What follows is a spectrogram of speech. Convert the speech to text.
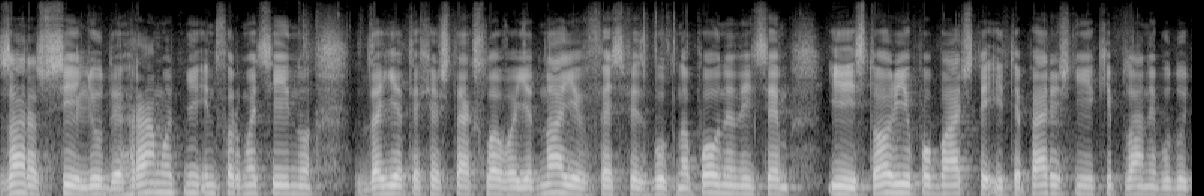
зараз всі люди грамотні інформаційно, даєте хештег слово єднає, весь Фейсбук наповнений цим, і історію побачите, і теперішні, які плани будуть.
